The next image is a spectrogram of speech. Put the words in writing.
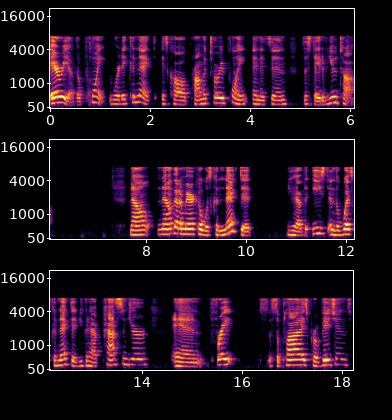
area, the point where they connect is called Promontory Point and it's in the state of Utah. Now, now that America was connected, you have the east and the west connected, you can have passenger and freight supplies, provisions,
